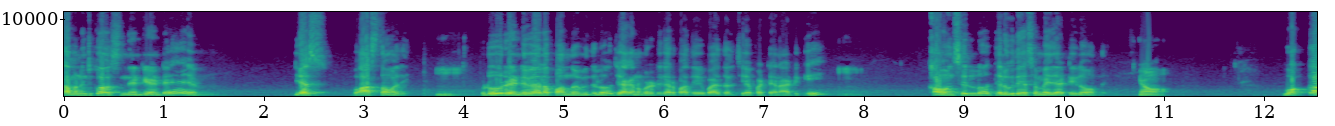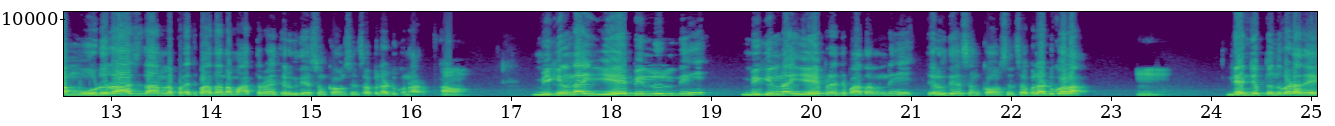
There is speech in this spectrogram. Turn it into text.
గమనించుకోవాల్సింది ఏంటి అంటే ఎస్ వాస్తవం అది. ఉమ్, ఇప్పుడు రెండు వేల పంతొమ్మిదిలో జగన్మోహన్ రెడ్డి గారు పదవి బాధ్యతలు చేపట్టే నాటికి ఉమ్, కౌన్సిల్లో తెలుగుదేశం మెజార్టీలో ఉంది. అవును. ఒక్క మూడు రాజధానుల ప్రతిపాదన మాత్రమే తెలుగుదేశం కౌన్సిల్ సభ్యులు అడ్డుకున్నారు. అవును. మిగిలిన ఏ బిల్లుల్ని మిగిలిన ఏ ప్రతిపాదనల్ని తెలుగుదేశం కౌన్సిల్ సభ్యులు అడ్డుకోలా. నేను చెప్తుంది కూడా అదే.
